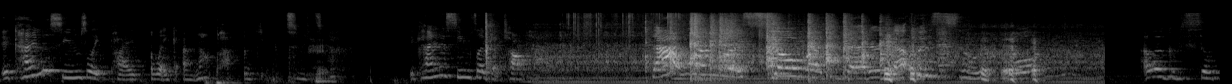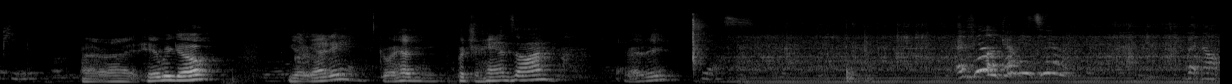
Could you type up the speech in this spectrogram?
it kind of seems like pie, like I'm not pie. Okay. It kind of seems like a top hat. That one was so much better. That was so cool. I look so beautiful. All right, here we go. Get ready. Go ahead and put your hands on. Ready? Yes. I feel like I'm too. But not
